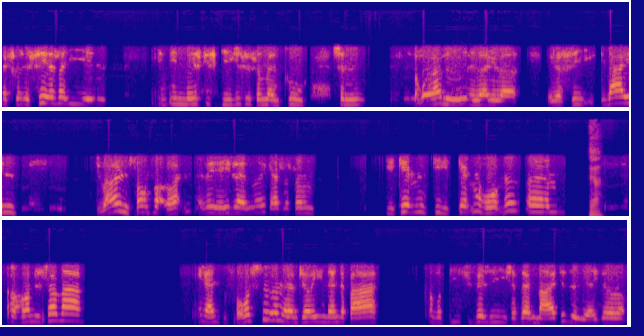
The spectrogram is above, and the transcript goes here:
materialisere sig i en, en, en menneskelig skikkelse, som man kunne sådan røre ved, eller, eller, eller se. Det var en, det var en form for ånd, eller et eller andet, ikke? Altså, som gik igennem, gik igennem rummet. Øh, Ja. Og om det så var en eller anden på forsiden, eller om det var en eller anden, der bare kom forbi tilfældigvis og fandt mig, det ved jeg ikke noget om.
